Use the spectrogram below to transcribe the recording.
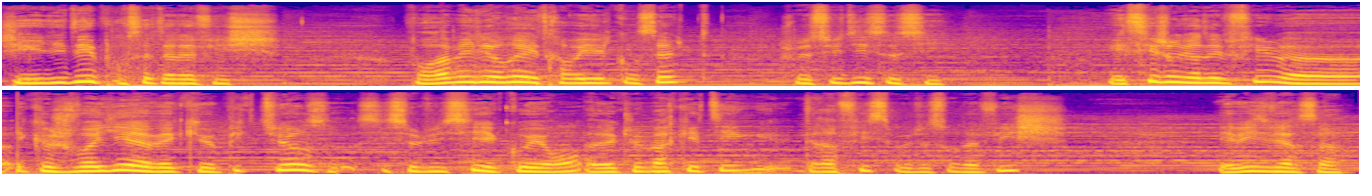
J'ai une idée pour cette affiche. Pour améliorer et travailler le concept, je me suis dit ceci. Et si je regardais le film euh, et que je voyais avec euh, Pictures si celui-ci est cohérent avec le marketing graphisme de son affiche, et vice versa.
